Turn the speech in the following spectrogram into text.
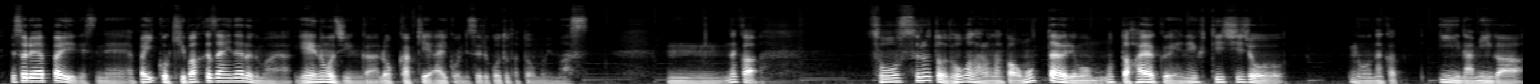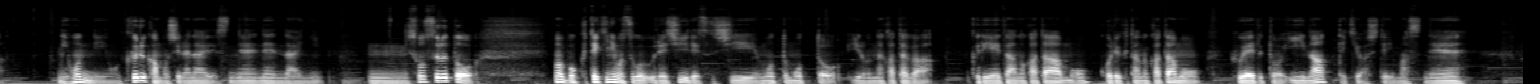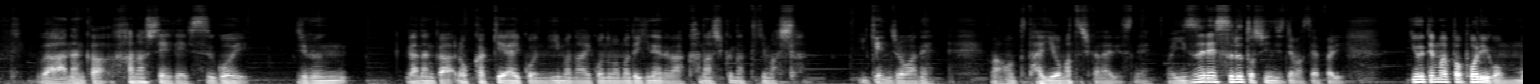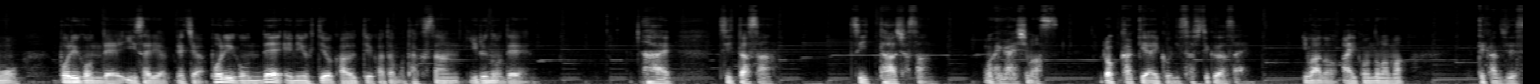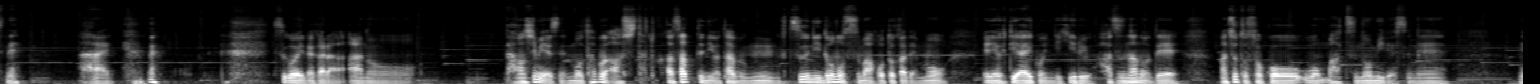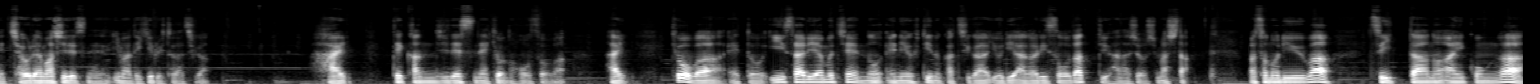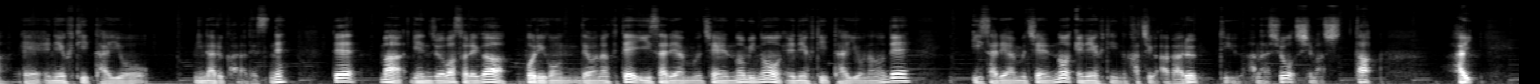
でそれはやっぱりですねやっぱり一個起爆剤になるのは芸能人が六角形アイコンにすることだと思います。うんなんかそうするとどうだろうなんか思ったよりももっと早く NFT 市場のなんかいい波が日本にも来るかもしれないですね年内に。うんそうすると、まあ、僕的にもすごい嬉しいですしもっともっといろんな方がクリエイターの方もコレクターの方も増えるといいなって気はしていますね。うわーなんか話していてすごい自分がなんか六角形アイコンに今のアイコンのままできないのが悲しくなってきました。現状はね。まあほんと対応待つしかないですね。いずれすると信じてます。やっぱり。言うてもやっぱポリゴンもポリゴンでイーサリアム、え違う、ポリゴンで NFT を買うっていう方もたくさんいるので、はい。ツイッターさん、ツイッター社さんお願いします。六角形アイコンにさせてください。今のアイコンのまま。って感じですね。はい。すごいだからあのー、楽しみですね。もう多分明日とか明後日には多分普通にどのスマホとかでも NFT アイコンにできるはずなので、まあ、ちょっとそこを待つのみですね。めっちゃ羨ましいですね今できる人たちが。はい。って感じですね今日の放送は。はい。今日は、えっと、イーサリアムチェーンの NFT の価値がより上がりそうだっていう話をしました、まあ、その理由は Twitter のアイコンが、えー、NFT 対応になるからですね。でまあ現状はそれがポリゴンではなくてイーサリアムチェーンのみの NFT 対応なのでイーサリアムチェーンの NFT の価値が上がるっていう話をしました。はい、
